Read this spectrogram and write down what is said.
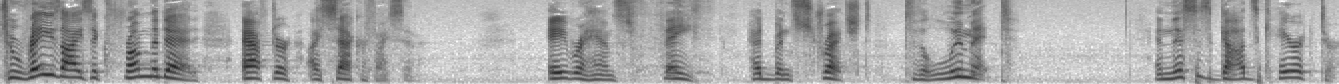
to raise Isaac from the dead after I sacrifice him. Abraham's faith had been stretched to the limit. And this is God's character.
